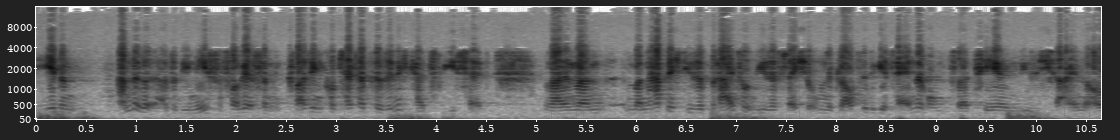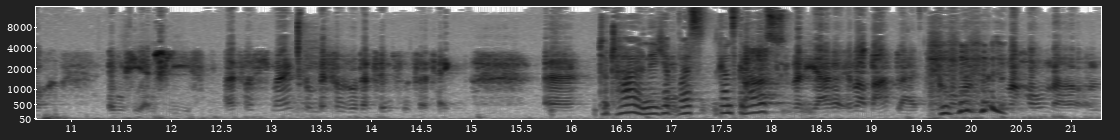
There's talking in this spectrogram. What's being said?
jede andere, also die nächste Folge ist dann quasi ein kompletter Persönlichkeitsreset, weil man man hat nicht diese Breite und diese Fläche, um eine glaubwürdige Veränderung zu erzählen, die sich für einen auch irgendwie entschließt. Weißt du, was ich meine? So ein bisschen so der Simpsons-Effekt. Äh, Total, nee, ich hab, weiß ganz genau, was... über die Jahre immer Bart bleibt, immer Homer. Und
